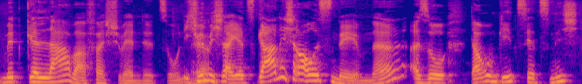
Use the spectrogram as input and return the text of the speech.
mit Gelaber verschwendet so. Und ich will Ja. mich da jetzt gar nicht rausnehmen, ne? Also darum geht's jetzt nicht.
